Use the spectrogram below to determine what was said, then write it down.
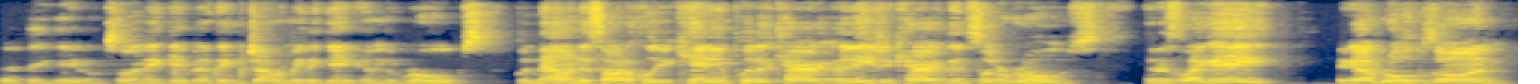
that they gave him. So, and they gave, I think John Romita gave him the robes. But now in this article, you can't even put a character, an Asian character in sort of robes. And it's like, hey, they got robes on,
